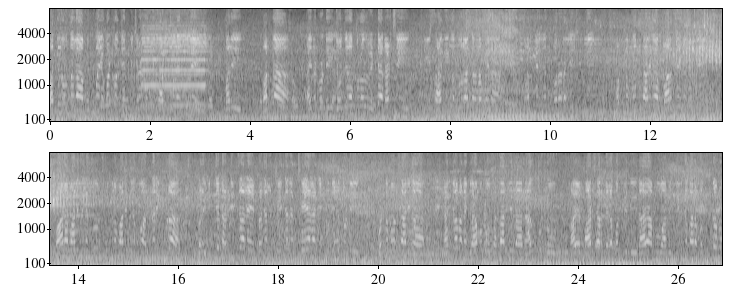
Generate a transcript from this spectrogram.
పద్దెనిమిది వందల ముప్పై ఒకటిలో జన్మించినటువంటి సావిత్రిబాయి మరి భర్త అయినటువంటి జ్యోతిరావు వెంట నడిచి ఈ సాంఘిక దురాచరణపైన అల్పీలుగా పోరాటం చేసింది. మొట్టమొదటిసారిగా భారతదేశంలోని బాల బాలికలకు శుక్ల బాలికలకు అందరికీ కూడా మరి విద్యను అందించాలి ప్రజలు చైతన్యం చేయాలని చెప్పి ఉద్దేశంతో మొట్టమొదటిసారిగా నంగం అనే గ్రామంలో సతార్ జిల్లా నాగపూర్లో ఆమె పాఠశాల నెలకొల్పింది. దాదాపు ఆమె జీవితకాలం మొత్తము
